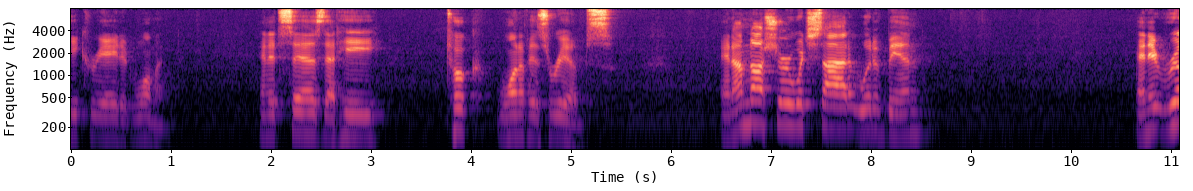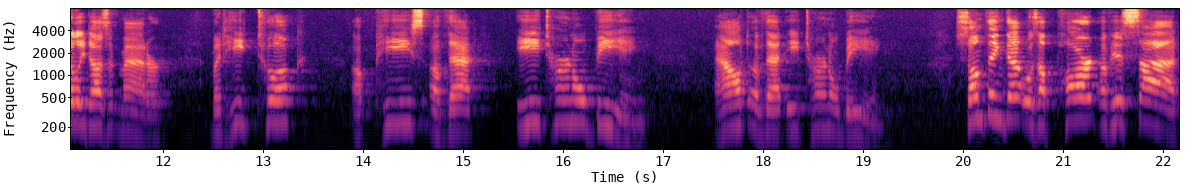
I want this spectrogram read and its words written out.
he created woman. And it says that he took one of his ribs. And I'm not sure which side it would have been. And it really doesn't matter. But he took a piece of that eternal being out of that eternal being. Something that was a part of his side,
